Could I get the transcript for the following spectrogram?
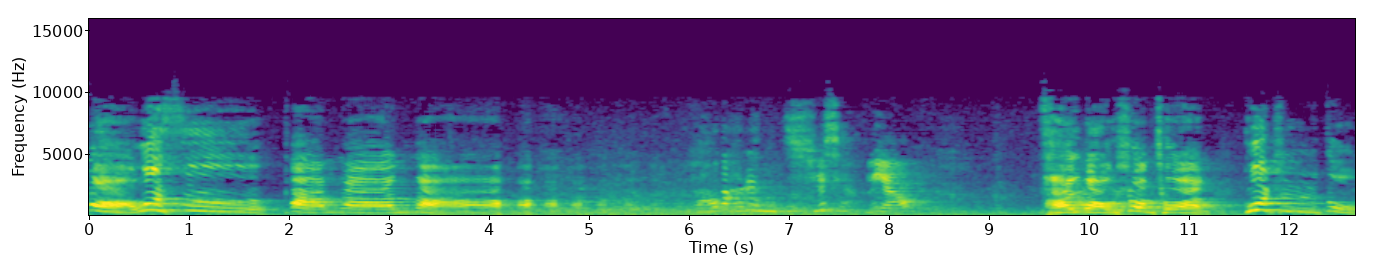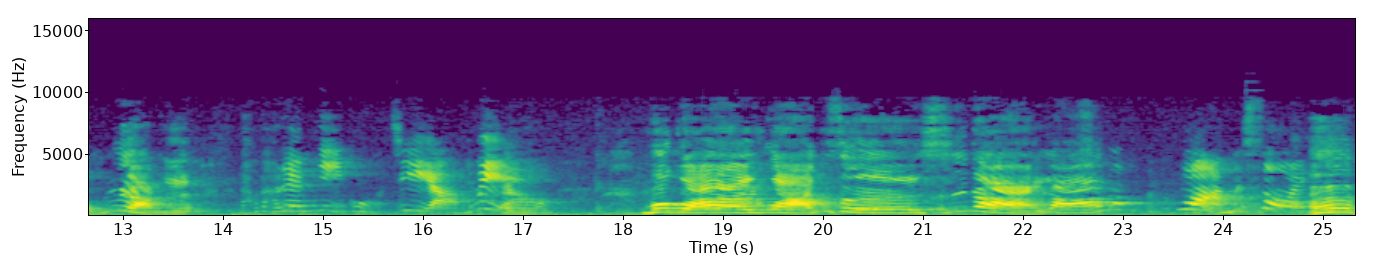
貌似潘安呐。老大人且想了。才貌双全国之总量也。老大人你过奖了。莫怪万岁喜爱呀。万岁？嗯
